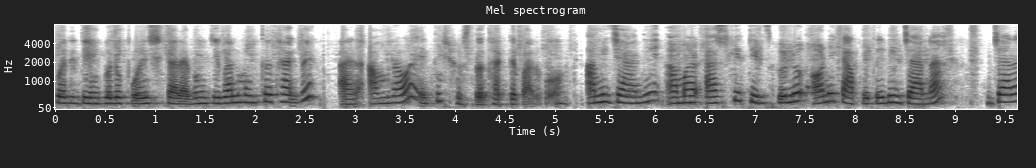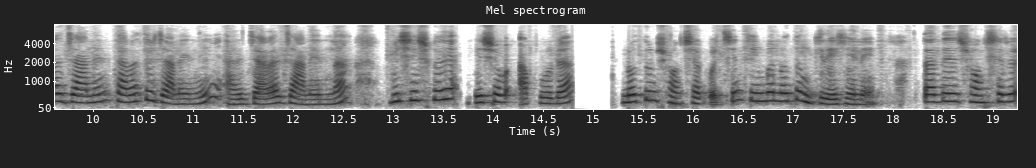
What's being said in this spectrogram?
করে ডিমগুলো পরিষ্কার এবং জীবাণুমুক্ত থাকবে আর আমরাও এতে সুস্থ থাকতে পারব। আমি জানি আমার আজকের টিপসগুলো অনেক আপুদেরই জানা। যারা জানেন তারা তো জানেনই আর যারা জানেন না, বিশেষ করে যেসব আপুরা নতুন সংসার করছেন কিংবা নতুন গৃহিণী, তাদের সংসারের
